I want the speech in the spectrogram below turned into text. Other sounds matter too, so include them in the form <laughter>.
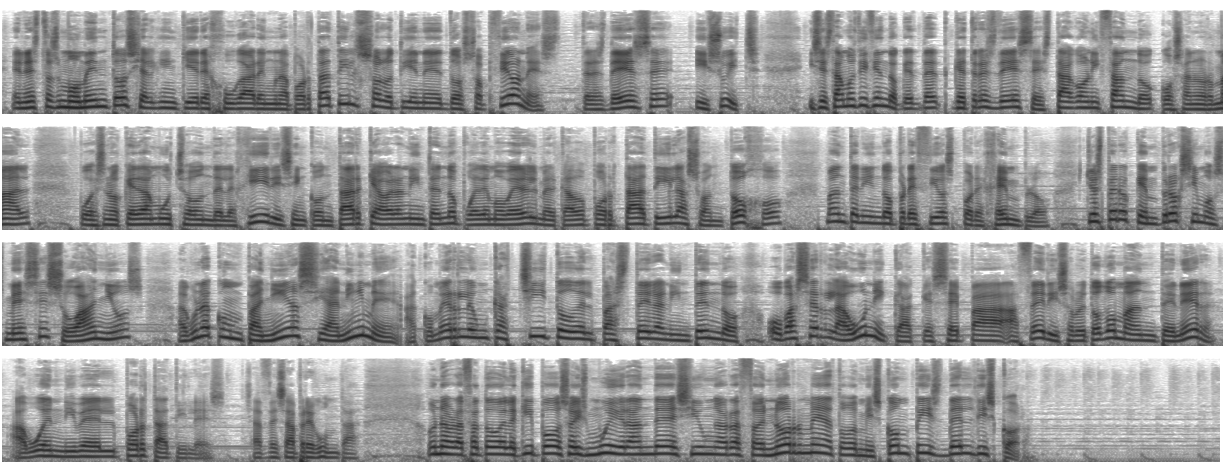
En estos momentos, si alguien quiere jugar en una portátil, solo tiene dos opciones, 3DS y Switch. Y si estamos diciendo que, 3DS está agonizando, cosa normal, pues no queda mucho donde elegir y sin contar que ahora Nintendo puede mover el mercado portátil a su antojo, manteniendo precios, por ejemplo. Yo espero que en próximos meses o años alguna compañía se anime a comerle un cachito del pastel a Nintendo o va a ser la única que sepa hacer y sobre todo mantener a buen nivel portátiles. Se hace esa pregunta. Un abrazo a todo el equipo, sois muy grandes y un abrazo enorme a todos mis compis del Discord.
